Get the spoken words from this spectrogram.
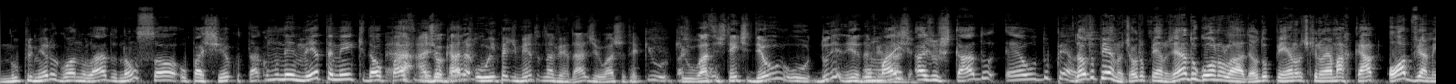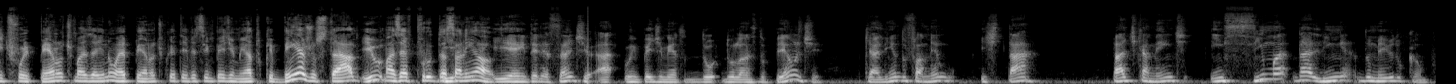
No primeiro gol anulado, não só o Pacheco, tá? Como o Nenê também, que dá o passe. A, a jogada, o impedimento, na verdade, eu acho até que o, que o assistente deu o do Nenê, na O mais ajustado é o do pênalti. Não é o do pênalti, é o do pênalti. Não é do gol anulado, é o do pênalti, que não é marcado. Obviamente foi pênalti, mas aí não é pênalti, porque teve esse impedimento, que é bem ajustado, E o- mas é fruto dessa e, linha alta. E é interessante a- o impedimento do, do lance do pênalti, que a linha do Flamengo está praticamente em cima da linha do meio do campo.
